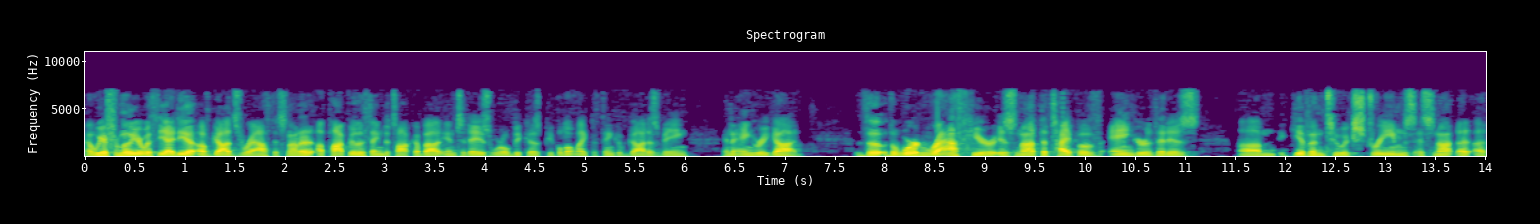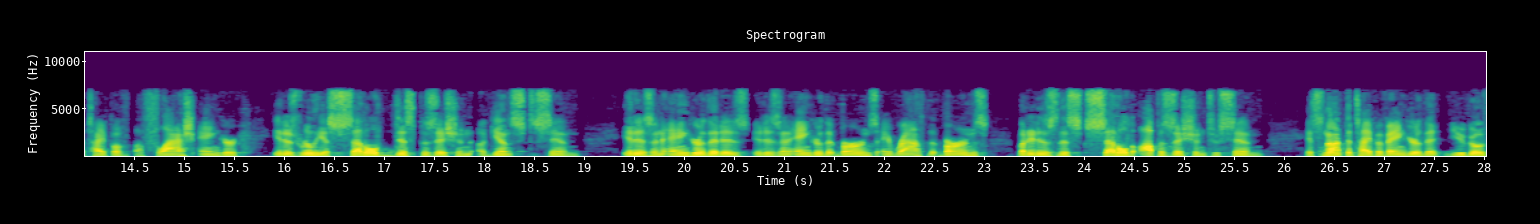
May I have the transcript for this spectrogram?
Now we're familiar with the idea of God's wrath. It's not a, popular thing to talk about in today's world because people don't like to think of God as being an angry God. The, the word wrath here is not the type of anger that is um, given to extremes. It's not a, a type of a flash anger. It is really a settled disposition against sin. It is an anger that is, it is an anger that burns, a wrath that burns, but it is this settled opposition to sin. It's not the type of anger that you go,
